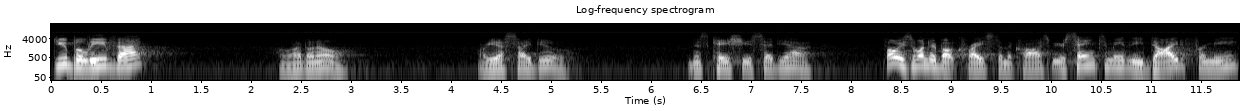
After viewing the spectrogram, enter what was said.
Do you believe that? Oh, I don't know. Or, yes, I do. In this case, she said, Yeah. I've always wondered about Christ and the cross, but you're saying to me that he died for me?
